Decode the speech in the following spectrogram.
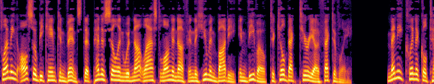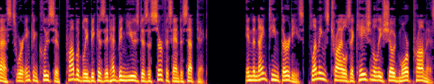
Fleming also became convinced that penicillin would not last long enough in the human body in vivo to kill bacteria effectively. Many clinical tests were inconclusive, probably because it had been used as a surface antiseptic. In the 1930s, Fleming's trials occasionally showed more promise,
